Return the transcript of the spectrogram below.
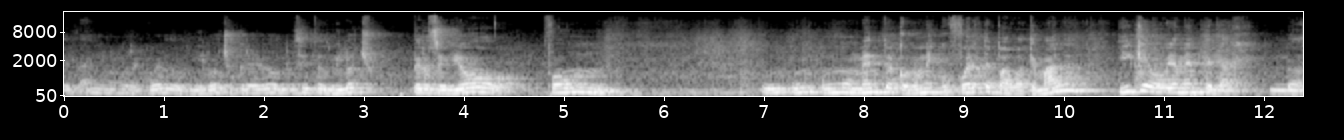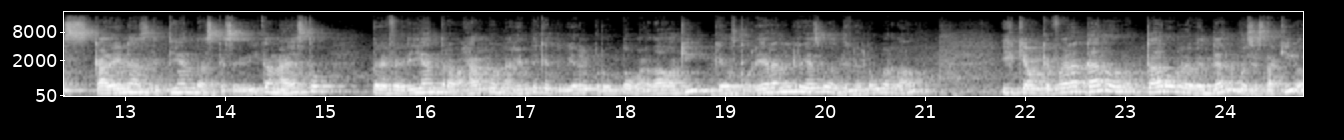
el año, no me recuerdo, 2008 creo yo, 2007, 2008. Pero se dio, fue un, un, un momento económico fuerte para Guatemala y que obviamente la las cadenas de tiendas que se dedican a esto preferían trabajar con la gente que tuviera el producto guardado aquí, que ellos corrieran el riesgo de tenerlo guardado y que aunque fuera caro, caro revenderlo, pues está aquí, lo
